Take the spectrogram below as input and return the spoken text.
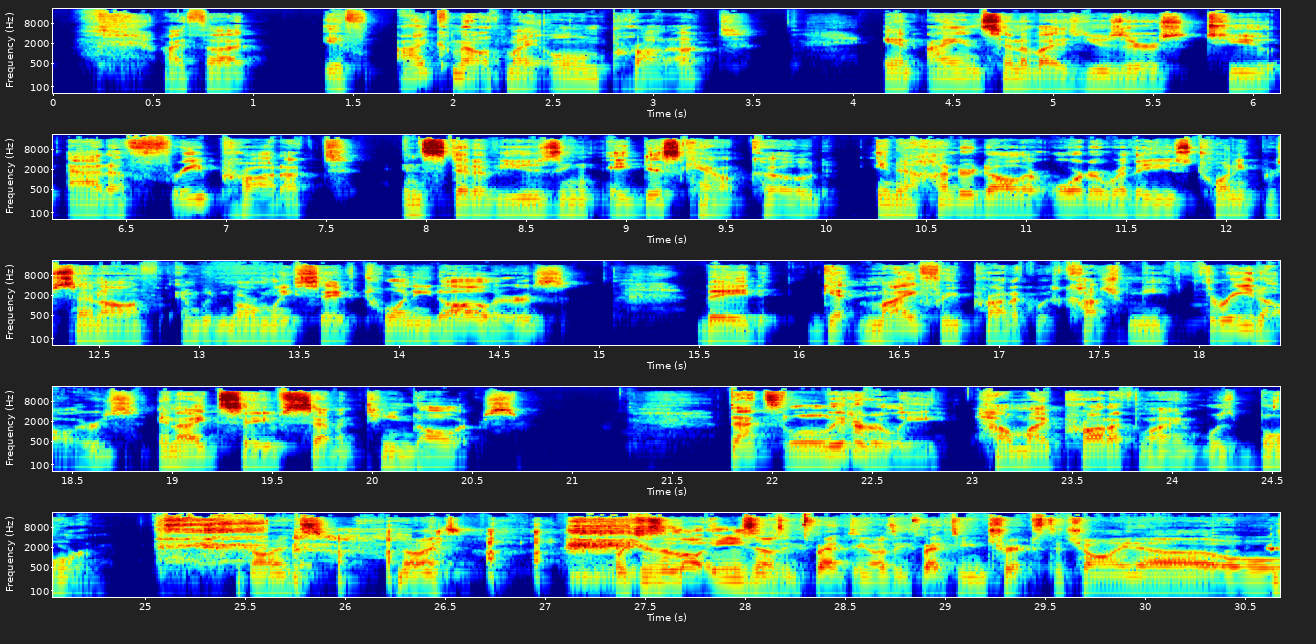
I thought, if I come out with my own product and I incentivize users to add a free product instead of using a discount code in a $100 order where they use 20% off and would normally save $20, they'd get my free product, which cost me $3, and I'd save $17. That's literally how my product line was born. Nice, nice. Which is a lot easier than I was expecting. I was expecting trips to China or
